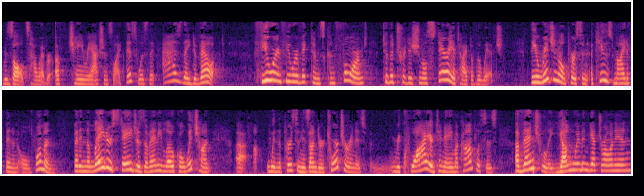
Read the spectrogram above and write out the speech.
results, however, of chain reactions like this was that as they developed, fewer and fewer victims conformed to the traditional stereotype of the witch. The original person accused might have been an old woman, but in the later stages of any local witch hunt, uh, when the person is under torture and is required to name accomplices, eventually young women get drawn in,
